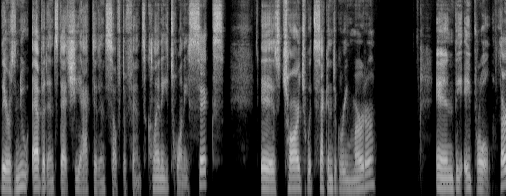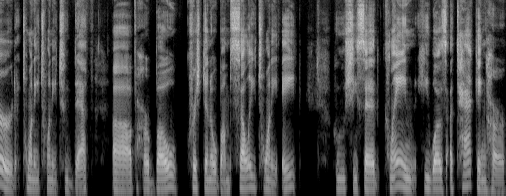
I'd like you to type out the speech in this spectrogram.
there's new evidence that she acted in self-defense. Clenney, 26, is charged with second degree murder in the April 3rd, 2022 death of her beau, Christian Obumseli, 28, who she said claimed he was attacking her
